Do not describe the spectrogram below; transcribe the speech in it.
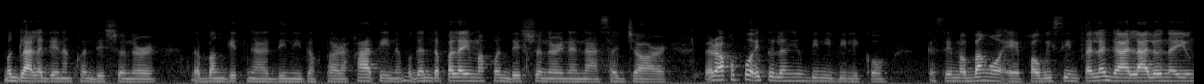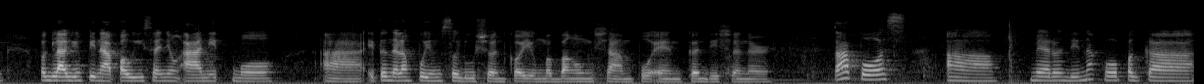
maglalagay ng conditioner. Nabanggit nga din ni Dr. Akati na maganda pala yung mga conditioner na nasa jar. Pero ako po, ito lang yung binibili ko. Kasi mabango eh, pawisin talaga. Lalo na yung pag laging pinapawisan yung anit mo, uh, ito na lang po yung solution ko, yung mabangong shampoo and conditioner. Tapos, uh, meron din ako pagka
